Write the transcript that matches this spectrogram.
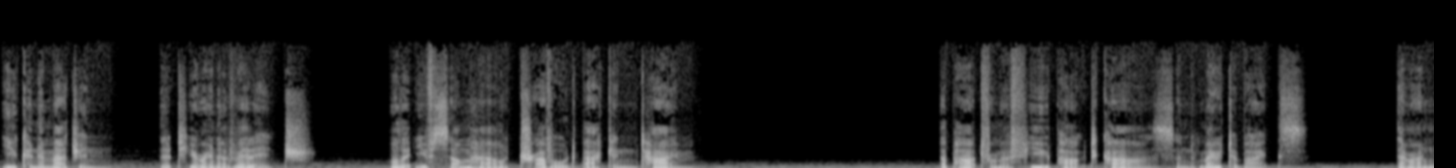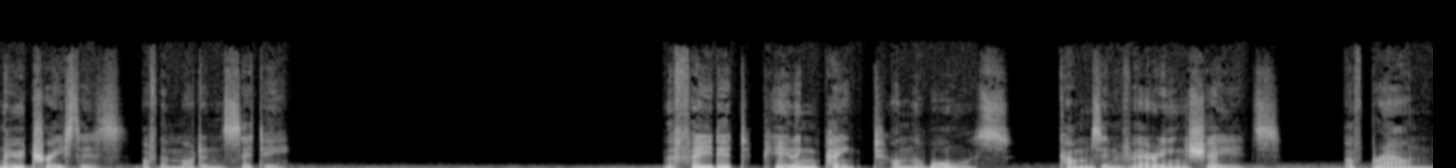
you can imagine that you're in a village or that you've somehow travelled back in time. Apart from a few parked cars and motorbikes, there are no traces of the modern city. The faded, peeling paint on the walls comes in varying shades of brown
